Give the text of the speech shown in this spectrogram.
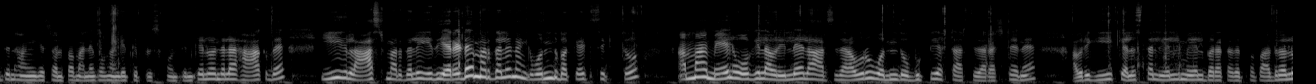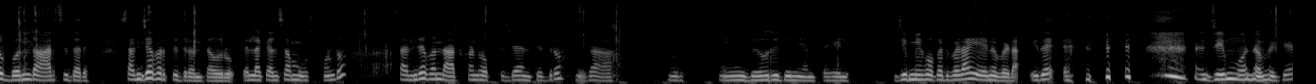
ಇದನ್ನು ಹಾಗೆ ಸ್ವಲ್ಪ ಮನೆಗೆ ಹೋಗಿ ಹಾಗೆ ತಿಪ್ಪಿಸ್ಕೊತೀನಿ. ಕೆಲವೊಂದೆಲ್ಲ ಹಾಕಿದೆ, ಈಗ ಲಾಸ್ಟ್ ಮರದಲ್ಲಿ, ಇದು ಎರಡೇ ಮರದಲ್ಲೇ ನನಗೆ ಒಂದು ಬಕೆಟ್ ಸಿಕ್ತು. ಅಮ್ಮ ಮೇಲೆ ಹೋಗಿಲ್ಲ, ಅವ್ರು ಇಲ್ಲೇ ಎಲ್ಲ ಆರಿಸಿದ್ದಾರೆ ಅವರು ಒಂದು ಬುಟ್ಟಿ ಅಷ್ಟು ಆರಿಸಿದ್ದಾರೆ ಅಷ್ಟೇ ಅವ್ರಿಗೆ ಈ ಕೆಲಸದಲ್ಲಿ ಎಲ್ಲಿ ಮೇಲೆ ಬರೋಕ್ಕಾಗತ್ತೆ ಪಾಪ, ಅದರಲ್ಲೂ ಬಂದು ಆರಿಸಿದ್ದಾರೆ ಸಂಜೆ ಬರ್ತಿದ್ರಂತೆ ಅವರು. ಎಲ್ಲ ಕೆಲಸ ಮುಗಿಸ್ಕೊಂಡು ಸಂಜೆ ಬಂದು ಆರಿಸ್ಕೊಂಡು ಹೋಗ್ತಿದ್ದೆ ಅಂತಿದ್ರು. ಈಗ ನೋಡಿ, ಹೆಂಗೆ ಬೆವರಿದ್ದೀನಿ ಅಂತ ಹೇಳಿ. ಜಿಮ್ಮಿಗೆ ಹೋಗೋದು ಬೇಡ, ಏನು ಬೇಡ. ಇದೆ. ಜಿಮ್ಮು ನಮಗೆ.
